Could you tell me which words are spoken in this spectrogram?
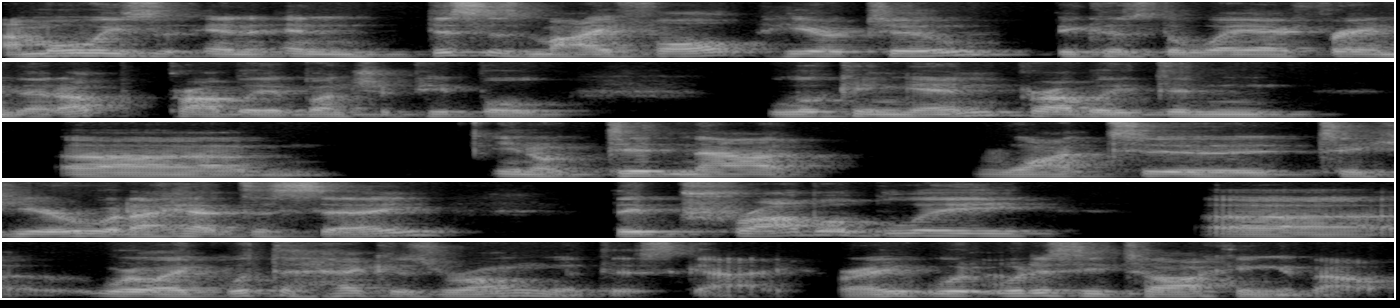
i'm always and, and this is my fault here too because the way i framed that up probably a bunch of people looking in probably didn't um, you know did not want to to hear what I had to say, they probably uh, were like, "What the heck is wrong with this guy? Right? What what is he talking about?"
